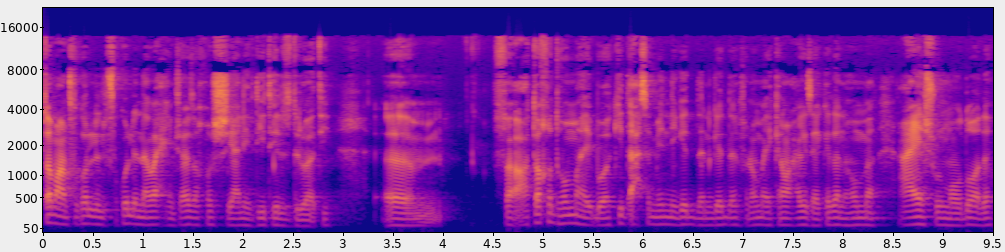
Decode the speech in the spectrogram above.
طبعا في كل في كل النواحي مش عايز أخش يعني في details دلوقتي. فأعتقد هم هيبقوا أكيد أحسن مني جدا جدا في إن هم يتكلموا حاجة زي كده إن هم عاشوا الموضوع ده.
